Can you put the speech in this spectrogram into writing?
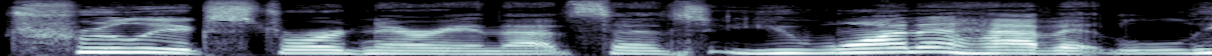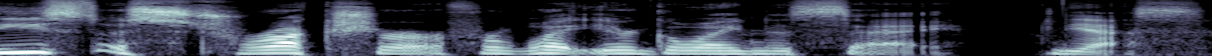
truly extraordinary in that sense, you want to have at least a structure for what you're going to say. Yes.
